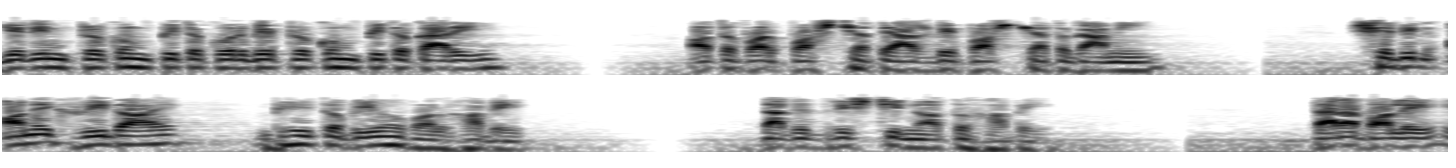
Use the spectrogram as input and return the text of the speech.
যেদিন প্রকম্পিত করবে প্রকম্পিতকারী অতপর পশ্চাতে আসবে পশ্চাতগামী সেদিন অনেক হৃদয় ভীত বিহবল হবে। তাদের দৃষ্টি নত হবে। তারা বলে,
